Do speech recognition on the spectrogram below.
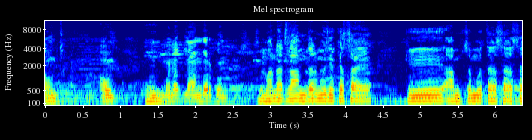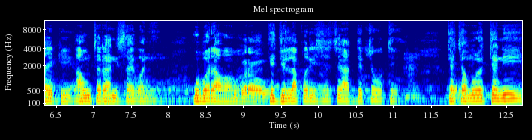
औंध. औंध मनातला आमदार कोण? मनातला आमदार म्हणजे कसं आहे की आमचं मत असं असं आहे की औंधच्या राणी साहेबांनी उभं उभं राहावं. ते जिल्हा परिषदेचे अध्यक्ष होते. त्याच्यामुळे त्यांनी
